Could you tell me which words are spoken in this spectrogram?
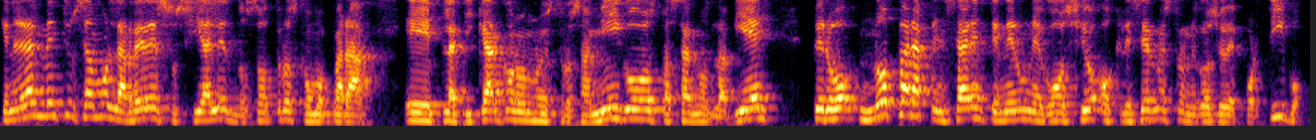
Generalmente usamos las redes sociales nosotros como para eh, platicar con nuestros amigos, pasárnosla bien, pero no para pensar en tener un negocio o crecer nuestro negocio deportivo,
